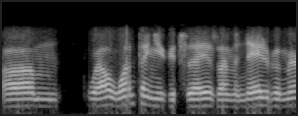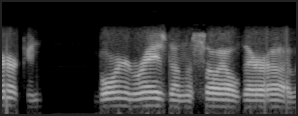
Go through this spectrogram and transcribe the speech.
Um, well, one thing you could say is I'm a Native American, born and raised on the soil thereof.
